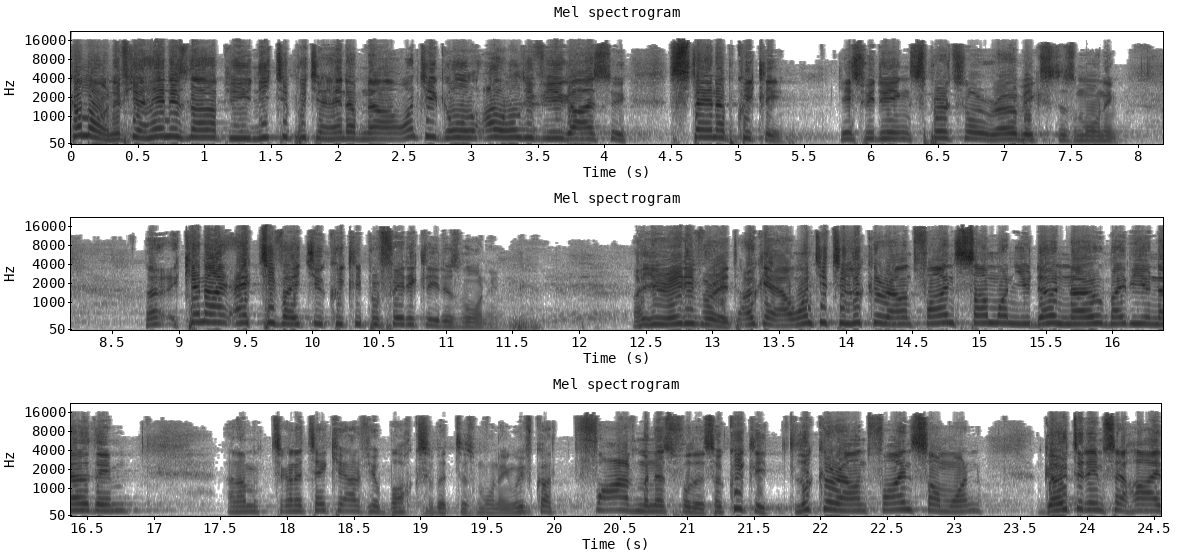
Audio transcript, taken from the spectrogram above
Come on, if your hand is not up, you need to put your hand up now. I want you all, all of you guys to stand up quickly. Yes, we're doing spiritual aerobics this morning. Now, can I activate you quickly prophetically this morning? Are you ready for it? Okay, I want you to look around, find someone you don't know, maybe you know them, and I'm going to take you out of your box a bit this morning. We've got five minutes for this. So quickly, look around, find someone, go to them, say, Hi,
